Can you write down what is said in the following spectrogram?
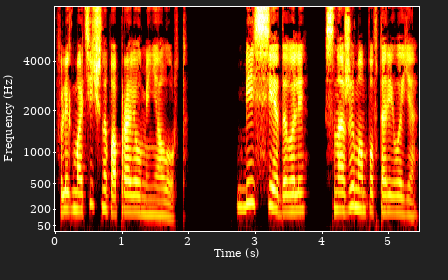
Флегматично поправил меня лорд. Беседовали, с нажимом повторила я.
